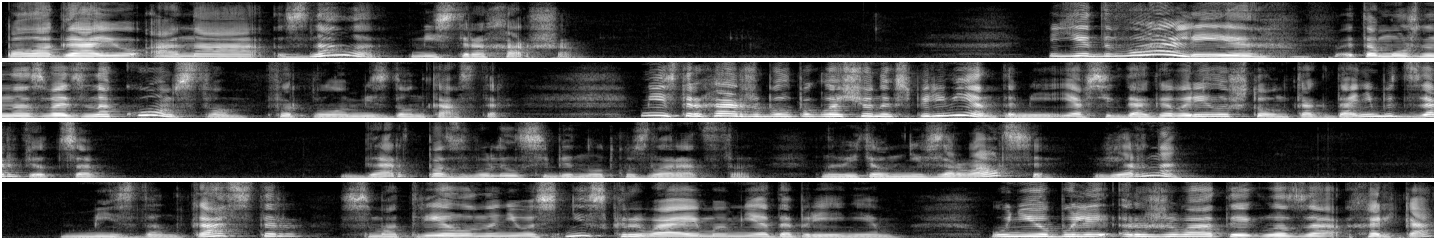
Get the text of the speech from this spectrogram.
Полагаю, она знала мистера Харша?» «Едва ли это можно назвать знакомством», — фыркнула мисс Донкастер. «Мистер Харш был поглощен экспериментами. Я всегда говорила, что он когда-нибудь взорвется». Гард позволил себе нотку злорадства. «Но ведь он не взорвался, верно?» Мисс Донкастер смотрела на него с нескрываемым неодобрением. У нее были рыжеватые глаза хорька,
